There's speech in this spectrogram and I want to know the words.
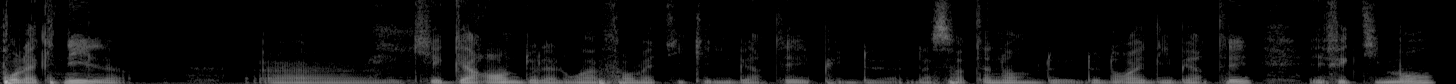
pour la CNIL, euh, qui est garante de la loi informatique et liberté et puis d'un certain nombre de, droits et de libertés, effectivement,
